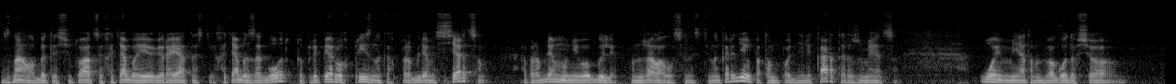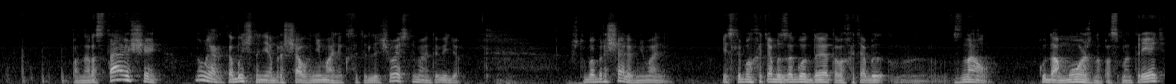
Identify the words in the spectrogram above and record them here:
знал об этой ситуации, хотя бы о ее вероятности, хотя бы за год, то при первых признаках проблем с сердцем, а проблемы у него были, он жаловался на стенокардию, потом подняли карты, разумеется. Ой, у меня там два года все по нарастающей. Ну, я, как обычно, не обращал внимания. Кстати, для чего я снимаю это видео? Чтобы обращали внимание. Если бы он хотя бы за год до этого хотя бы э, знал, куда можно посмотреть,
